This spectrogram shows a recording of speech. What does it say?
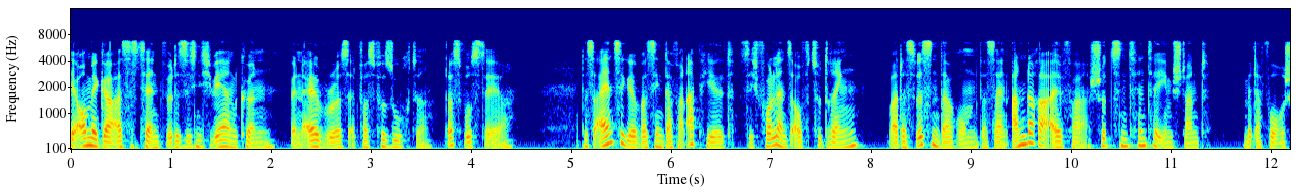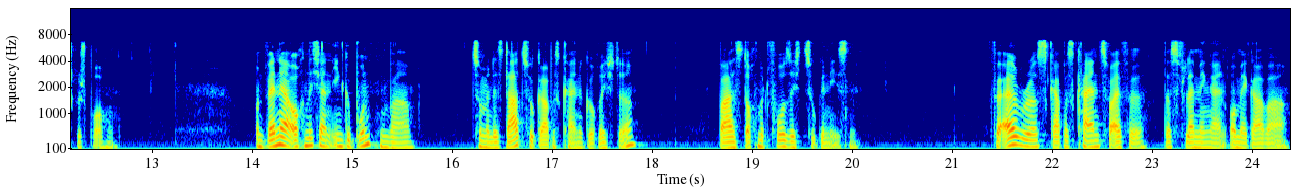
Der Omega-Assistent würde sich nicht wehren können, wenn Alvarez etwas versuchte, das wusste er. Das Einzige, was ihn davon abhielt, sich vollends aufzudrängen, war das Wissen darum, dass ein anderer Alpha schützend hinter ihm stand, metaphorisch gesprochen. Und wenn er auch nicht an ihn gebunden war, zumindest dazu gab es keine Gerüchte, war es doch mit Vorsicht zu genießen. Für Alvarez gab es keinen Zweifel, dass Fleming ein Omega war.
